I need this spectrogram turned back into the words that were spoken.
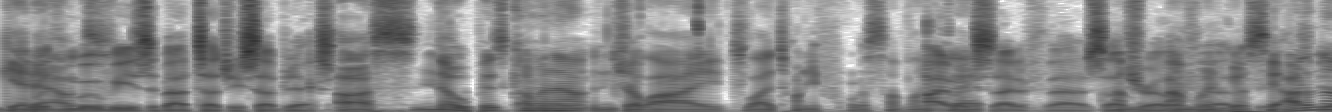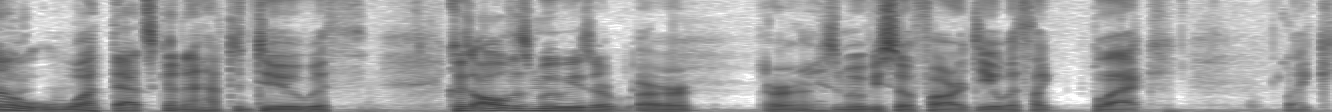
Get with Out. movies about touchy subjects. Us Nope is coming Um, out in July, July twenty fourth, something like that. I'm excited for that. I saw a I'm, I'm gonna go see. I don't Yeah. know what that's gonna have to do with, because all of his movies are, are, or his movies so far deal with like black, like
